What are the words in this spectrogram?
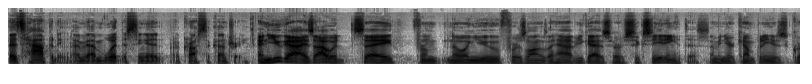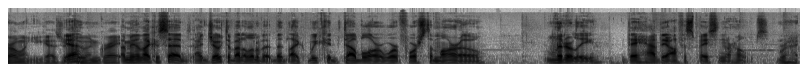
It's happening. I mean, I'm witnessing it across the country. And you guys, I would say, from knowing you for as long as I have, you guys are succeeding at this. I mean, your company is growing. You guys are yeah. doing great. I mean, like I said, I joked about it a little bit, but like we could double our workforce tomorrow. Literally, they have the office space in their homes. Right.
